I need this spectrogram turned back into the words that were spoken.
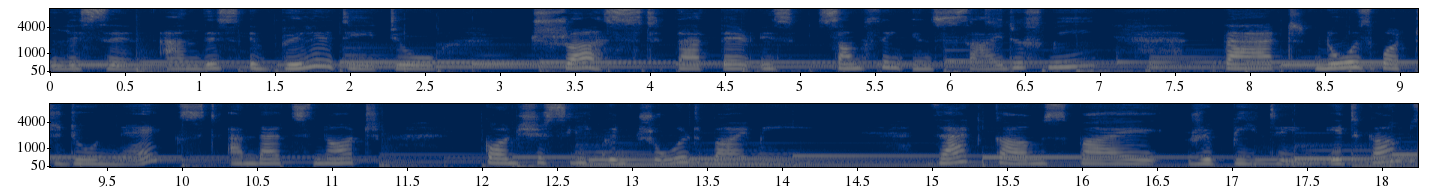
listen and this ability to trust that there is something inside of me that knows what to do next and that's not consciously controlled by me. That comes by repeating. It comes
